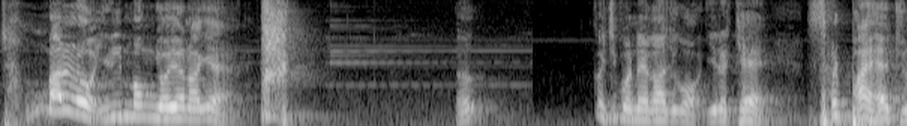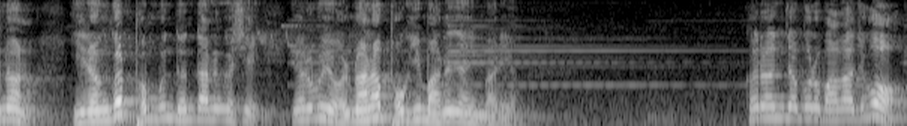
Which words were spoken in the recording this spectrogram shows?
정말로 일목요연하게 딱 어? 끄집어내 가지고 이렇게 설파해 주는 이런 걸 법문 된다는 것이 여러분이 얼마나 복이 많으냐 이 말이에요. 그런 점으로 봐가지고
